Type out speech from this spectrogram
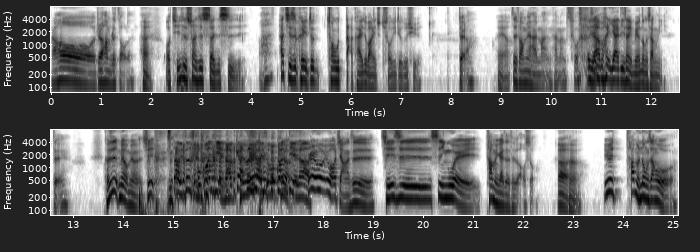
然后之后他们就走了。哼，哦，其实算是绅士啊，他其实可以就窗户打开就把你手机丢出去。对啊，哎呀，这方面还蛮还蛮不错的，而且他把你压在地上也没有弄伤你。对，可是没有没有，其实 你到底这是什么观点啊？干，这到底什么观点啊？因为因为我要讲的是，其实是因为他们应该真的是老手。嗯，因为他们弄伤我，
